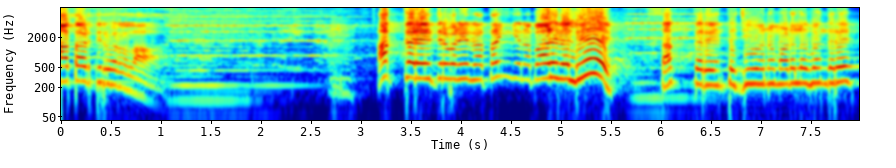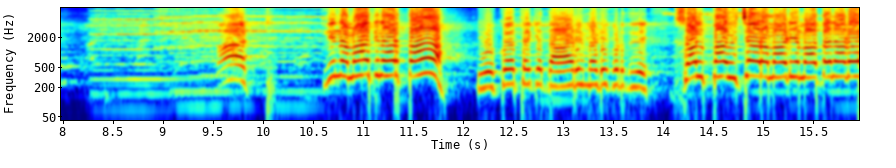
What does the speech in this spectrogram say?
ಮಾತಾಡ್ತಿರುವರಲ್ಲ ಅಕ್ಕರೆ ಅಂತಿರುವ ನಿನ್ನ ತಂಗಿನ ಬಾಳಿನಲ್ಲಿ ಸಕ್ಕರೆ ಅಂತ ಜೀವನ ಮಾಡಲು ಬಂದರೆ? ಬಟ್ ನಿನ್ನ ಮಾತಿನ ಅರ್ಥ ಇವು ಕೋತಕ್ಕೆ ದಾರಿ ಮಾಡಿ ಕೊಡ್ತಿದೆ ಸ್ವಲ್ಪ ವಿಚಾರ ಮಾಡಿ ಮಾತನಾಡು.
